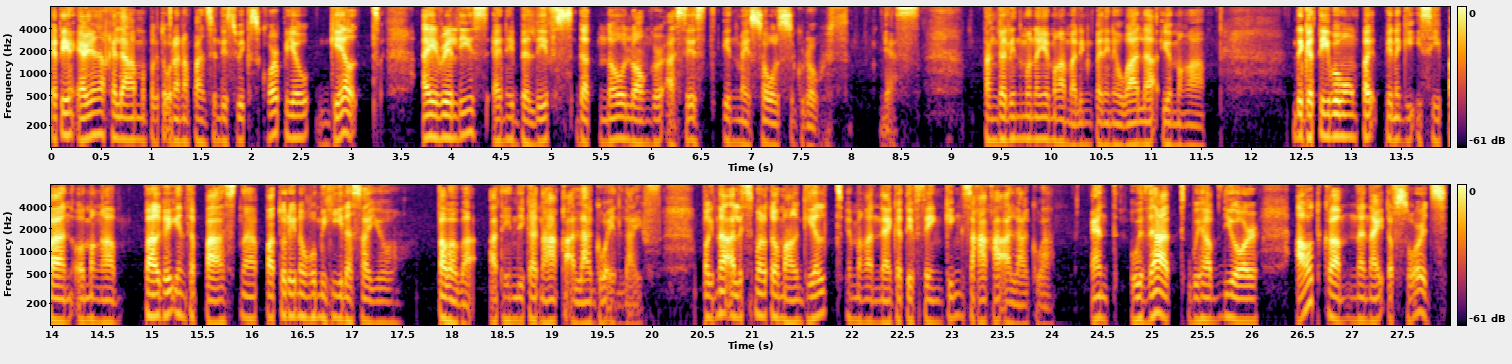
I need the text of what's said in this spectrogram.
Ito yung area na kailangan mong pagtuunan ng pansin this week, Scorpio, guilt. I release any beliefs that no longer assist in my soul's growth. Yes. Tanggalin mo na yung mga maling paniniwala, yung mga negatibo mong pa- pinag-iisipan o mga bagay in the past na patuloy na humihila sa'yo pababa at hindi ka nakakaalagwa in life. Pag naalis mo na itong mga guilt, yung mga negative thinking, sa kakaalagwa. And with that, we have your outcome na Knight of Swords.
